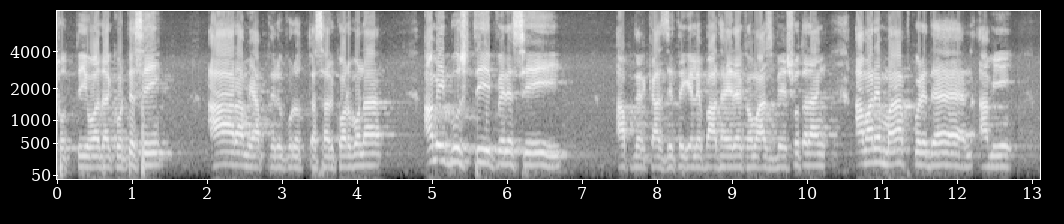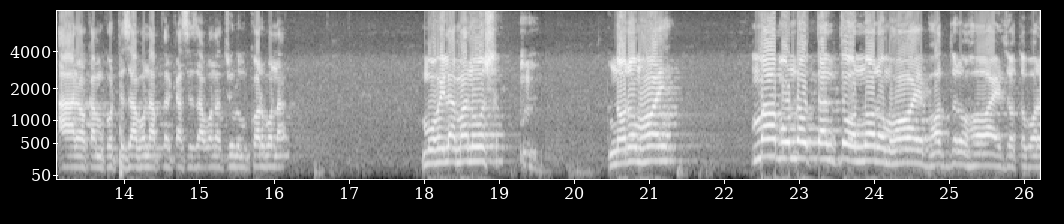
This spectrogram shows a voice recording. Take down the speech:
সত্যি ওয়াদা করতেছি, আর আমি আপনার উপর অত্যাচার করব না। আমি বুঝতে পেরেছি আপনার কাজ যেতে গেলে বাধা এরকম আসবে। সুতরাং আমারে মাফ করে দেন, আমি আর অকাম করতে যাব না, আপনার কাছে যাব না, জুলুম করব না। মহিলা মানুষ নরম হয় মা বোনরা অত্যন্ত নরম হয়, ভদ্র হয়, যত বড়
